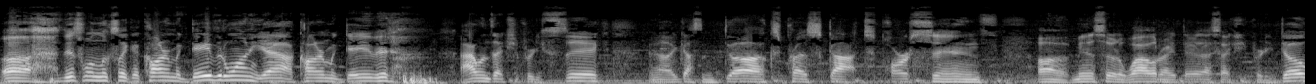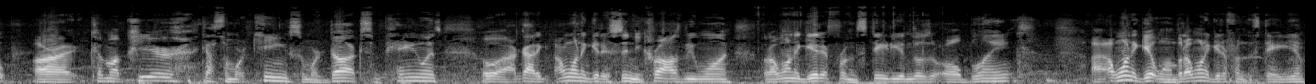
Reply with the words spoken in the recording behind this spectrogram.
Uh, this one looks like a Connor McDavid one. Yeah, Connor McDavid. That one's actually pretty sick. Uh, you got some Ducks, Prescott, Parsons, uh, Minnesota Wild right there. That's actually pretty dope. All right, come up here. Got some more Kings, some more Ducks, some Penguins. Oh, I got I want to get a Sidney Crosby one, but I want to get it from the stadium. Those are all blank. I, I want to get one, but I want to get it from the stadium.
